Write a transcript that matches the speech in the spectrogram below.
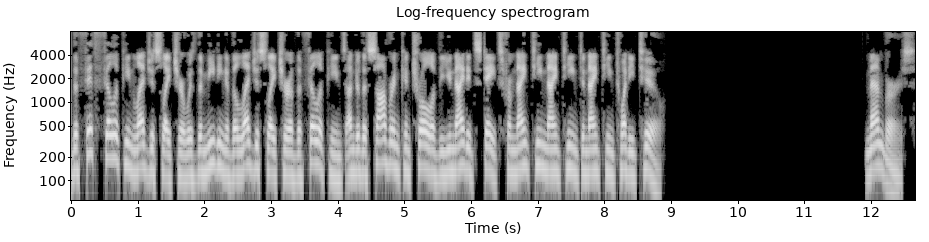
The Fifth Philippine Legislature was the meeting of the legislature of the Philippines under the sovereign control of the United States from 1919 to 1922. Members.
